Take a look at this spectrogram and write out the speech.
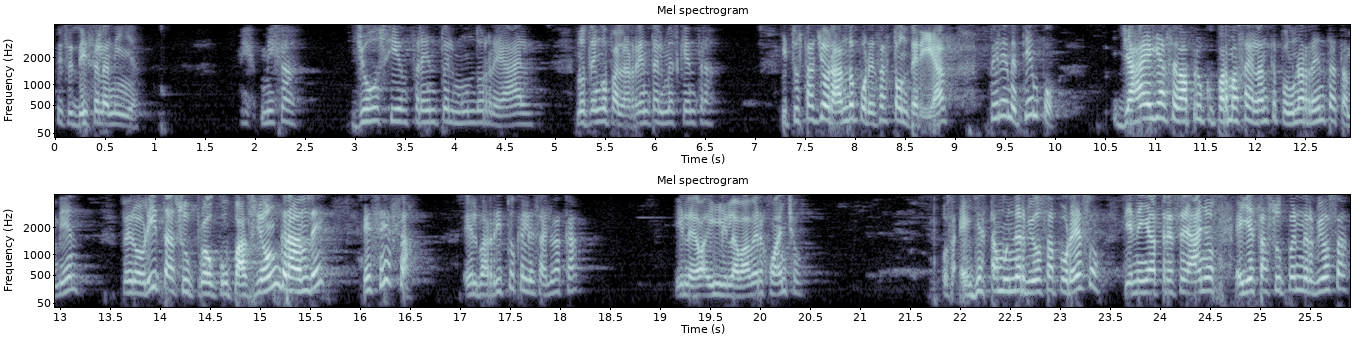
dice, la niña. Mija, yo sí enfrento el mundo real. No tengo para la renta el mes que entra. Y tú estás llorando por esas tonterías. Espéreme tiempo. Ya ella se va a preocupar más adelante por una renta también. Pero ahorita su preocupación grande es esa. El barrito que le salió acá. Y la va a ver Juancho. O sea, ella está muy nerviosa por eso. Tiene ya 13 años. Ella está súper nerviosa.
